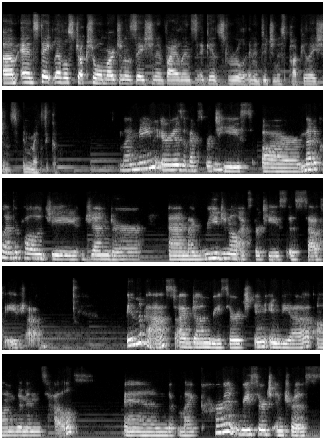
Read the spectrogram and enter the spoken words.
Um, and state level structural marginalization and violence against rural and indigenous populations in Mexico. My main areas of expertise are medical anthropology, gender, and my regional expertise is South Asia. In the past, I've done research in India on women's health, and my current research interests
